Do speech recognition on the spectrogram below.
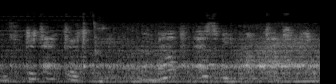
Presence detected. The map has been updated.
